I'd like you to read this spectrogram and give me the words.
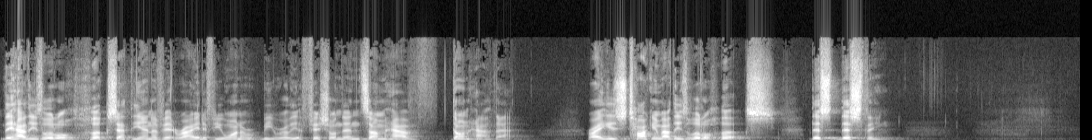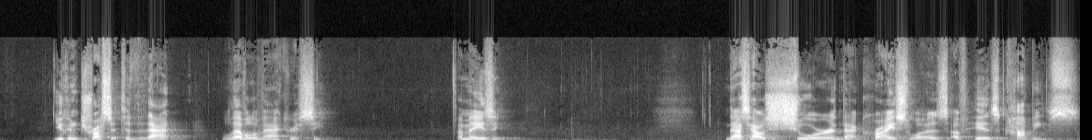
they have these little hooks at the end of it, right? If you want to be really official. And then some have don't have that. Right? He's talking about these little hooks. This this thing. You can trust it to that level of accuracy. Amazing. That's how sure that Christ was of his copies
